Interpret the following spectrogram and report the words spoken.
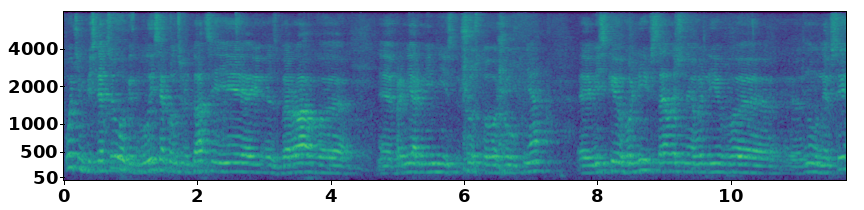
Потім після цього відбулися консультації, е, збирав е, е, прем'єр-міністр 6 жовтня міських голів, селищних голів, ну не всіх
